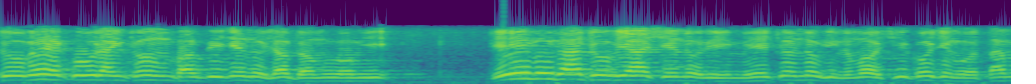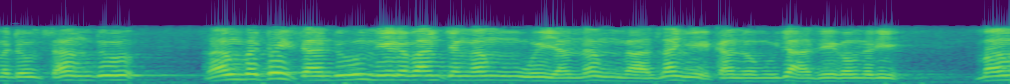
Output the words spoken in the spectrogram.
ဆိုပဲကိုယ်တိုင်ထွန်းပေါက်သိခြင်းတို့ရောက်တော်မူကုန်၏ဒီဗုဒ္ဓသူဘုရားရှင်တို့သည်မေကျွန်းတို့၏နမောရှိခိုးခြင်းကိုတမ္ပတုသံတုသံပတိသံတုနေရပံကျင်ကံဝေယနံကလမ်း၍ခံတော်မူကြစေကုန်သတည်းမမ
